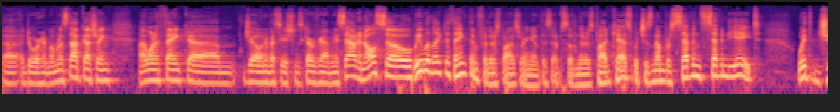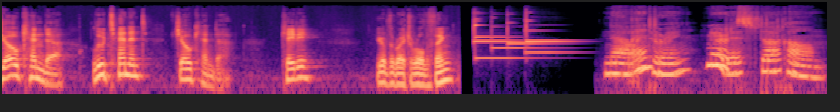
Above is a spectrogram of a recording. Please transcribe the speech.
uh, adore him. I'm going to stop gushing. I want to thank um, Joe and Investigation Discovery for having us out, and also we would like to thank them for their sponsoring of this episode of Nerds Podcast, which is number 778 with Joe Kenda, Lieutenant Joe Kenda. Katie, you have the right to roll the thing. Now entering Nerdist.com.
